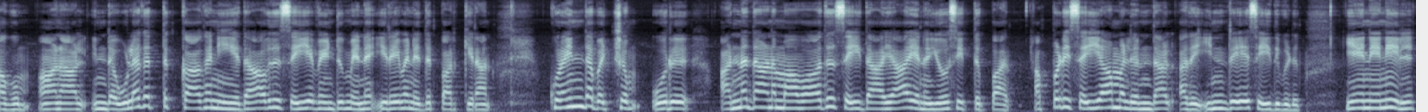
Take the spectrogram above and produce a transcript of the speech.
ஆகும். ஆனால் இந்த உலகத்துக்காக நீ ஏதாவது செய்ய வேண்டும் என இறைவன் எதிர்பார்க்கிறான். குறைந்தபட்சம் ஒரு அன்னதானமாவது செய்தாயா என யோசித்துப்பார். அப்படி செய்யாமல் இருந்தால் அதை இன்றே செய்துவிடு. ஏனெனில்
